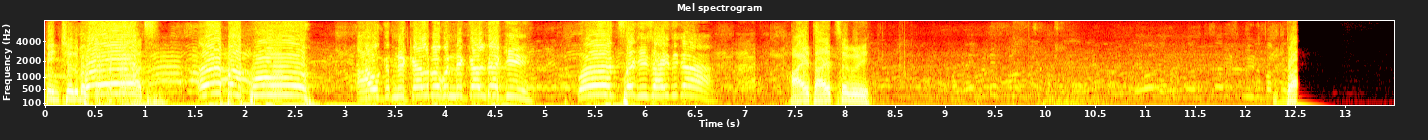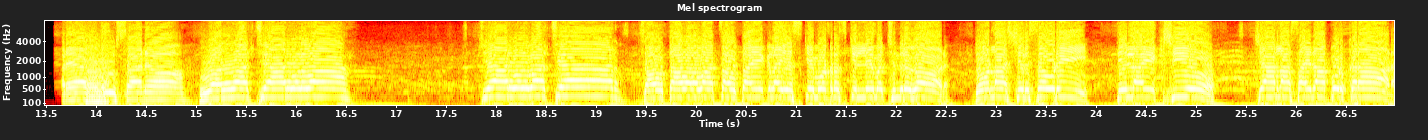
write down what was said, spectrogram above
तीनशे बापू अहो निकाल बघून निकाल द्या की. पंच सगळी जायची का? आहेत आहेत सगळी. बऱ्याच दिवसानं वळवा चार वळवा. चार वळवा चार. चौथा वळवा चौथा एकला एस के मोटर्स किल्ले मच्छिंद्रगड. दोन ला शिरसवडी तीन ला एकशिओ चार ला सायदापूर कराड.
